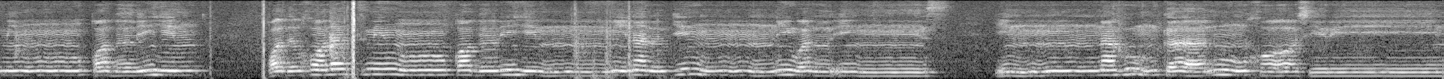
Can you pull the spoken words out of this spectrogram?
من قبلهم قد خلت من قبلهم من الجن والإنس إنهم كانوا خاسرين.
